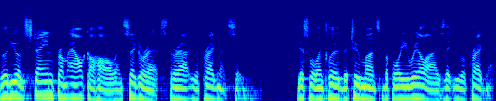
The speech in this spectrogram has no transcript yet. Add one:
Will you abstain from alcohol and cigarettes throughout your pregnancy? This will include the two months before you realize that you were pregnant.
